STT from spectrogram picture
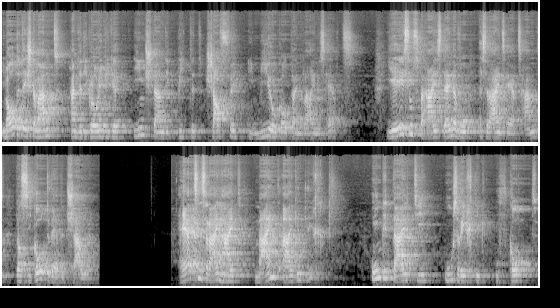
Im Alten Testament haben ja die Gläubigen inständig bittet, schaffe in mir, o oh Gott, ein reines Herz. Jesus verheißt denen, die ein reines Herz haben, dass sie Gott werden schauen. Herzensreinheit meint eigentlich ungeteilte Ausrichtung auf Gott.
